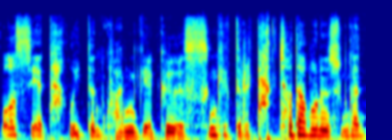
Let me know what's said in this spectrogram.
버스에 타고 있던 관객 그 승객들을 딱 쳐다보는 순간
